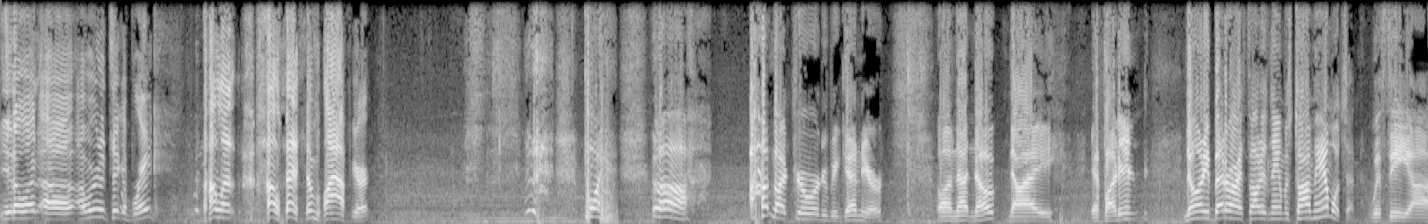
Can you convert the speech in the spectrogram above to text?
You know what? Uh, we're going to take a break. I'll let I'll let him laugh here. Boy, uh, I'm not sure where to begin here. On that note, now I if I didn't know any better, I thought his name was Tom Hamilton. With the uh,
